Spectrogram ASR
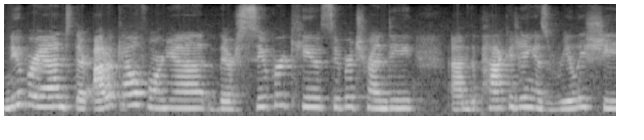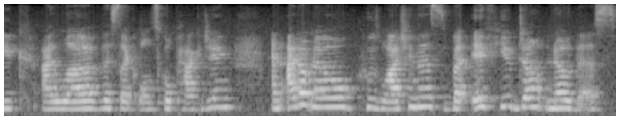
New brand, they're out of California, they're super cute, super trendy. Um, the packaging is really chic. I love this like old school packaging. And I don't know who's watching this, but if you don't know this,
